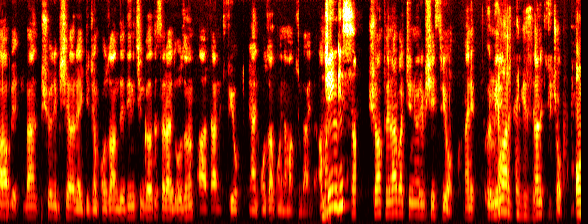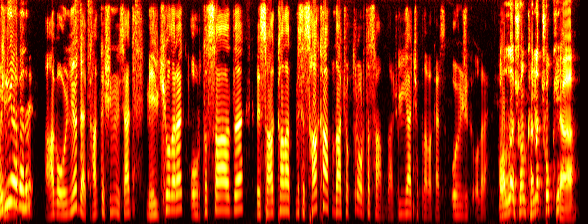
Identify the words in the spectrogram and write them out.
Abi ben şöyle bir şey araya gireceğim. Ozan dediğin için Galatasaray'da Ozan'ın alternatifi yoktu. Yani Ozan oynamak zorundaydı. Ama Cengiz şu an Fenerbahçe'nin öyle bir şeysi yok. Hani Ömer'in var Cengiz'de? alternatifi çok. oynuyor abi adam. Abi oynuyor da kanka şimdi sen mevki olarak orta sahada ve sağ kanat mesela sağ kanat mı daha çoktur orta saha mı daha çok? Dünya çapına bakarsın oyuncu olarak. Vallahi şu an kanat çok ya.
